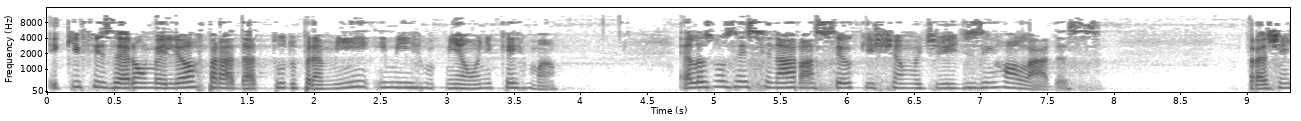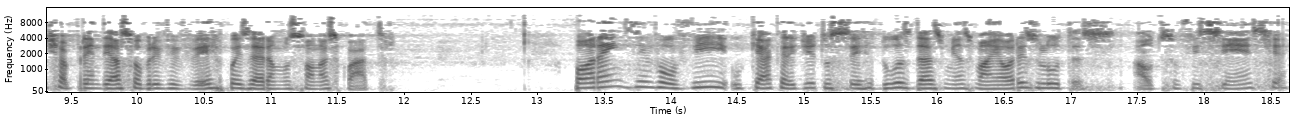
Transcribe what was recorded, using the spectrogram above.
e que fizeram o melhor para dar tudo para mim e minha única irmã. Elas nos ensinaram a ser o que chamo de desenroladas, para a gente aprender a sobreviver, pois éramos só nós quatro. Porém, desenvolvi o que acredito ser duas das minhas maiores lutas: autossuficiência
